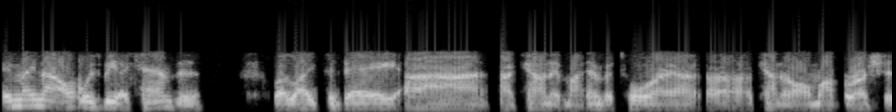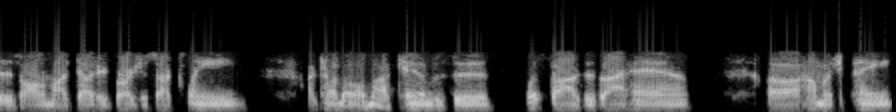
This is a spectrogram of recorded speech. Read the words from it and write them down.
it may not always be a canvas. But like today, I I counted my inventory. I uh, counted all my brushes, all of my dirty brushes I cleaned. I counted all my canvases what sizes I have, uh, how much paint,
